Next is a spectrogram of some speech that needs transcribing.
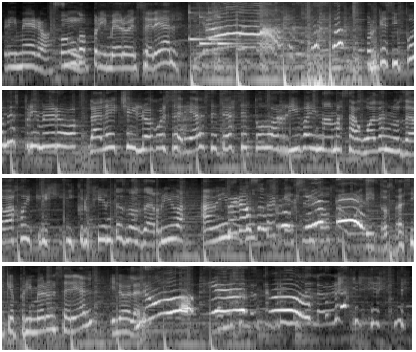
Primero, sí. Pongo primero el cereal. Porque si pones primero la leche y luego el cereal, se te hace todo arriba y nada más aguadan los de abajo y, crujientes los de arriba. A mí ¡Pero me gusta son que sean aguaditos. Así que primero el cereal y luego la leche. ¡No! ¡Qué asco!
